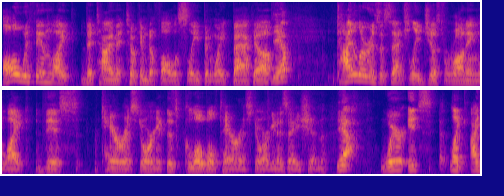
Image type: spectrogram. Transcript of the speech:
all within like the time it took him to fall asleep and wake back up. Yep. Tyler is essentially just running like this terrorist organ, this global terrorist organization, Yeah. Where it's like I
